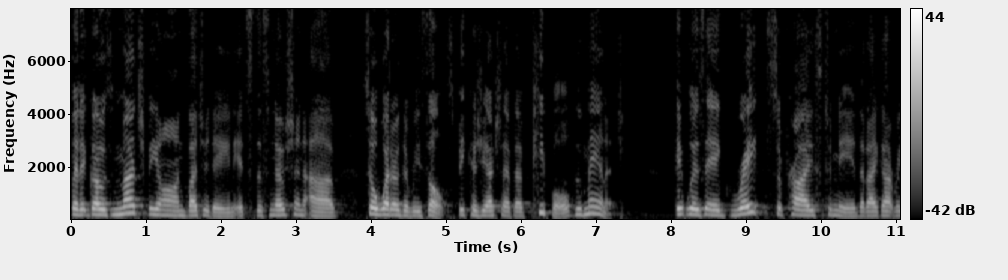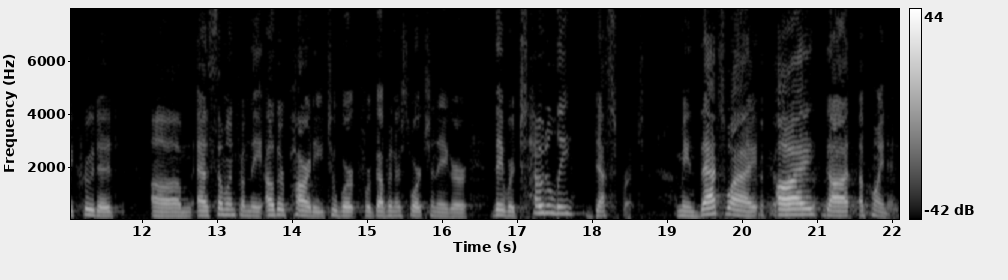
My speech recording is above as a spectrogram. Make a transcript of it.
But it goes much beyond budgeting. It's this notion of, so what are the results? Because you actually have to have people who manage. It was a great surprise to me that I got recruited um, as someone from the other party to work for Governor Schwarzenegger. They were totally desperate I mean, that's why I got appointed.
